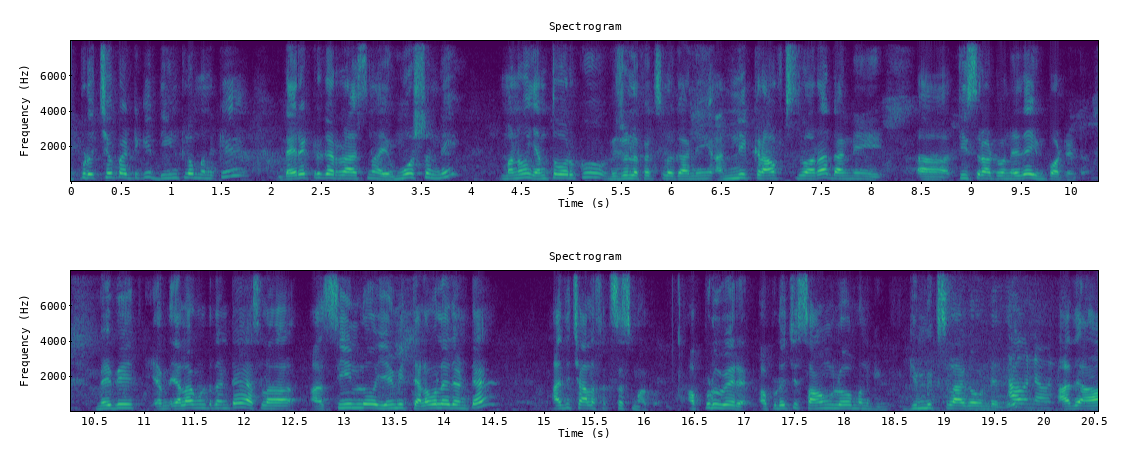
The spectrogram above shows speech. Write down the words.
ఇప్పుడు వచ్చేప్పటికి దీంట్లో మనకి డైరెక్టర్ గారు రాసిన ఎమోషన్ని మనం ఎంతవరకు విజువల్ ఎఫెక్ట్స్లో కానీ అన్ని క్రాఫ్ట్స్ ద్వారా దాన్ని తీసుకురావడం అనేది ఇంపార్టెంట్ మేబీ ఎలా ఉంటుందంటే అసలు ఆ సీన్లో ఏమీ తెలవలేదంటే అది చాలా సక్సెస్ మాకు. అప్పుడు వేరే. అప్పుడు వచ్చి సాంగ్లో మనకి గిమ్మిక్స్ లాగా ఉండేది. అది ఆ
